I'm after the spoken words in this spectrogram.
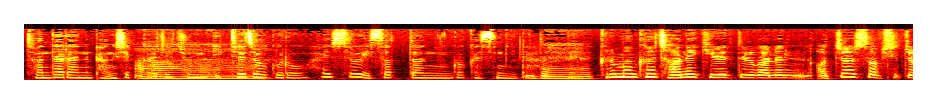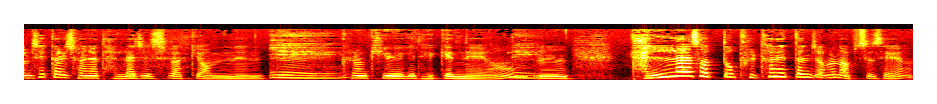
전달하는 방식까지 아. 좀 입체적으로 할 수 있었던 것 같습니다. 네. 네. 그러면 그 전에 기획들과는 어쩔 수 없이 좀 색깔이 전혀 달라질 수밖에 없는 예. 그런 기획이 됐겠네요. 네. 음. 달라서 또 불편했던 점은 없으세요?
